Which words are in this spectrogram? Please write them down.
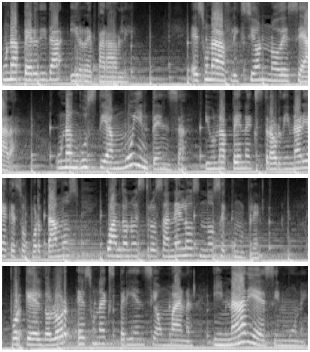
una pérdida irreparable. Es una aflicción no deseada, una angustia muy intensa y una pena extraordinaria que soportamos cuando nuestros anhelos no se cumplen. Porque el dolor es una experiencia humana y nadie es inmune.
